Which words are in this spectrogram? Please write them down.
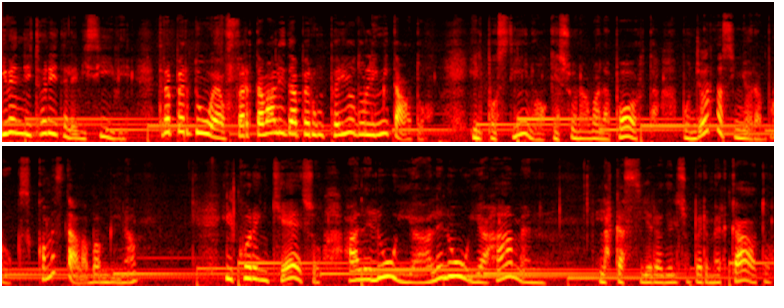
I venditori televisivi, 3x2, offerta valida per un periodo limitato. Il postino che suonava alla porta. Buongiorno signora Brooks, come sta la bambina? Il cuore inchieso, alleluia, alleluia, amen. La cassiera del supermercato,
